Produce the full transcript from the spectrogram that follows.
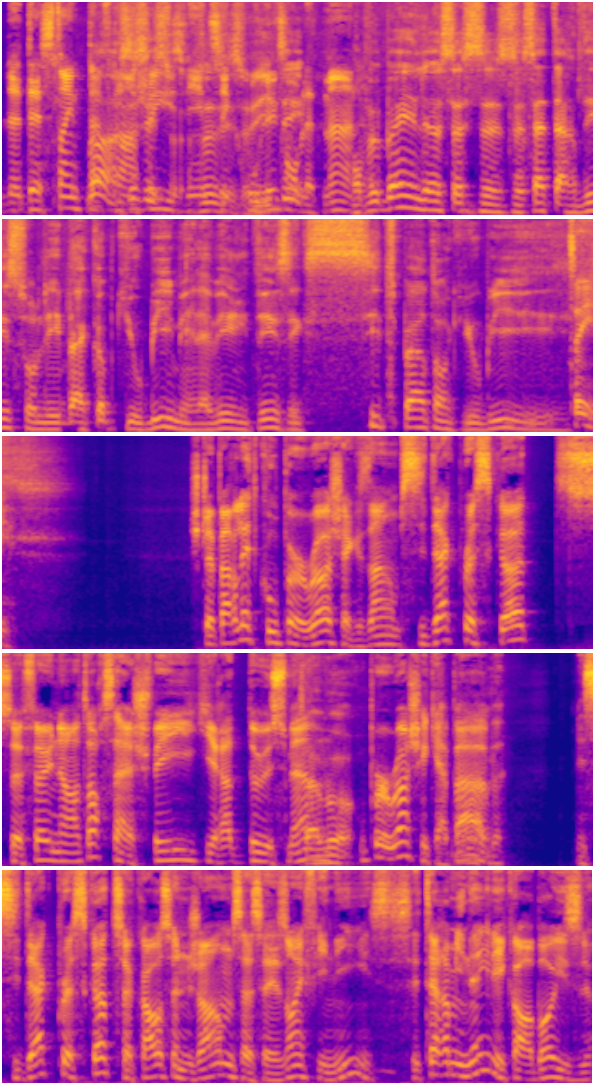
le destin de ta franchise vient de s'écrouler complètement. On peut bien s'attarder sur les backups QB, mais la vérité, c'est que si tu perds ton QB. sais, je te parlais de Cooper Rush, exemple. Si Dak Prescott se fait une entorse à la cheville qui rate deux semaines, Cooper Rush est capable. Mais si Dak Prescott se casse une jambe, sa saison est finie. C'est terminé, les Cowboys.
